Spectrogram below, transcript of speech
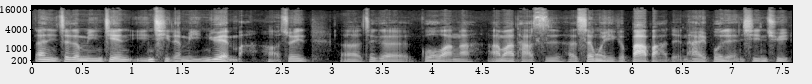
那你这个民间引起了民怨嘛，啊，所以呃，这个国王啊，阿玛塔斯，他身为一个爸爸的，他也不忍心去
